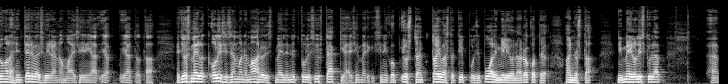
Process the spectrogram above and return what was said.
suomalaisiin terveysviranomaisiin ja, ja, ja tota, että jos meillä olisi semmoinen mahdollisuus, että meille nyt tulisi yhtäkkiä esimerkiksi, niin kun jostain taivasta tippuisi puoli miljoonaa rokoteannosta, niin meillä olisi kyllä ää,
